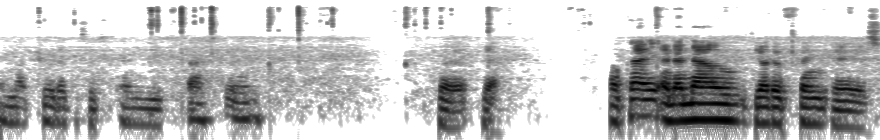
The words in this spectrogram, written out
I'm not sure that this is any faster. But yeah. Okay, and then now the other thing is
